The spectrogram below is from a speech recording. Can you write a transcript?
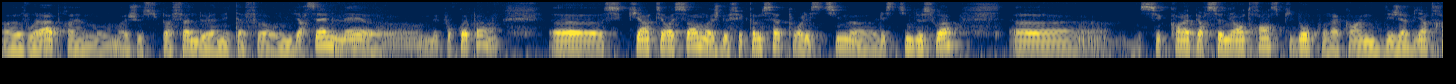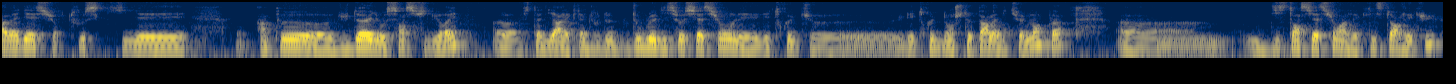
Euh, voilà, après, bon, moi je suis pas fan de la métaphore universelle, mais, euh, mais pourquoi pas. Hein. ce qui est intéressant, moi je le fais comme ça pour l'estime, l'estime de soi. c'est quand la personne est en transe, puis bon, qu'on a quand même déjà bien travaillé sur tout ce qui est un peu du deuil au sens figuré. Euh, c'est-à-dire avec la double dissociation, les, trucs, euh, les trucs dont je te parle habituellement. Euh, distanciation avec l'histoire vécue.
